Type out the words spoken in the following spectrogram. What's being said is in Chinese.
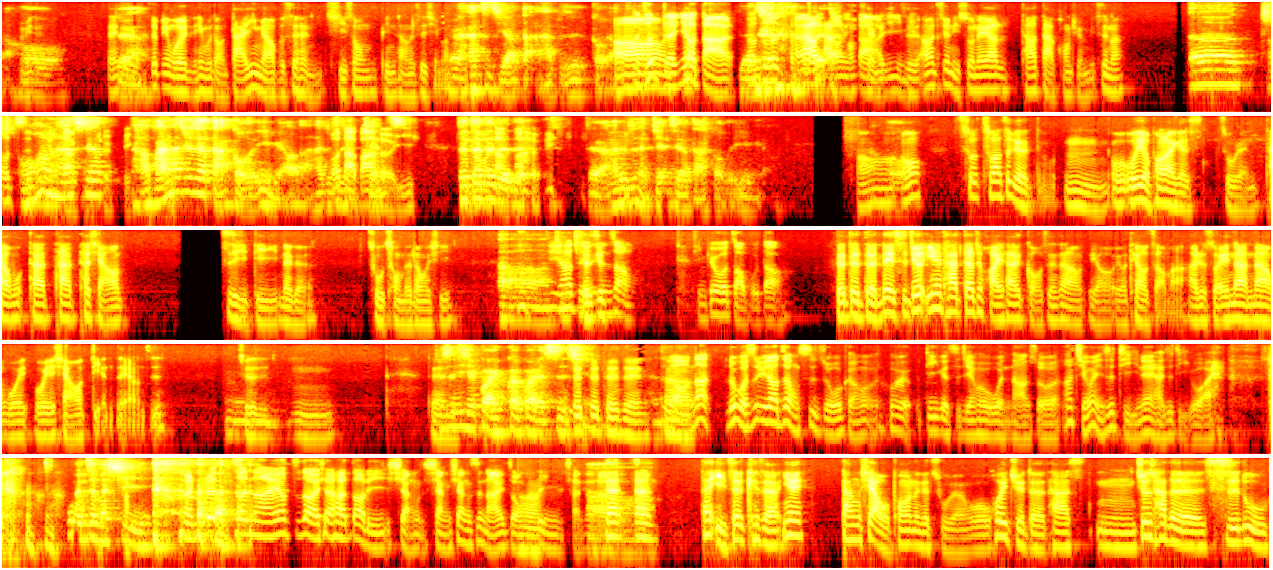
然后哎对啊。这边我也听不懂，打疫苗不是很稀松平常的事情吗？因？为他自己要打，他不是狗要打，哦他说人要打，对。他说他 他要打要找你狂犬是打疫苗。然后就你说那个要他要打狂犬病是吗？呃，我忘了定要打他是要好，反正他就是要打狗的疫苗了，他就是我打八合一，对对对对对，对啊，他就是很坚持要打狗的疫苗，哦哦，说说到这个，嗯，我我有碰到一个主人，他他他他想要自己滴那个除虫的东西，啊，就自己身上吗？请给我找不到。对对对，类似就因为他他就怀疑他的狗身上有有跳蚤嘛，他就说，哎，那那我我也想要点这样子，就是嗯嗯，对就是一些怪怪怪的事情，对对对对，哦嗯，那如果是遇到这种事主，我可能会第一个时间会问他说：“那、请问你是体内还是体外 问这么细？”很认真啊，要知道一下他到底想想象是哪一种嗯病才能啊。但但但以这个 case 来，因为当下我碰到那个主人，我会觉得他嗯，就是他的思路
